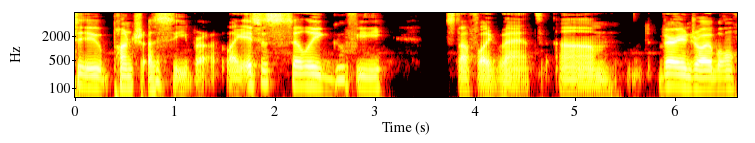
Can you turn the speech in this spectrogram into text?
to punch a zebra. Like it's just silly, goofy stuff like that. Um, very enjoyable.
